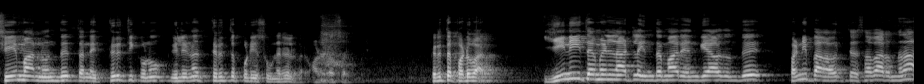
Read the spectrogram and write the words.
சீமான் வந்து தன்னை திருத்திக்கணும் இல்லைன்னா திருத்தக்கூடிய சூழ்நிலைகள் வரும். அவ்வளோதான் சொல்ல முடியும். திருத்தப்படுவார். இனி தமிழ்நாட்டில் இந்த மாதிரி எங்கேயாவது வந்து பண்ணிப்பாங்க. அவர் சவா இருந்ததுன்னா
